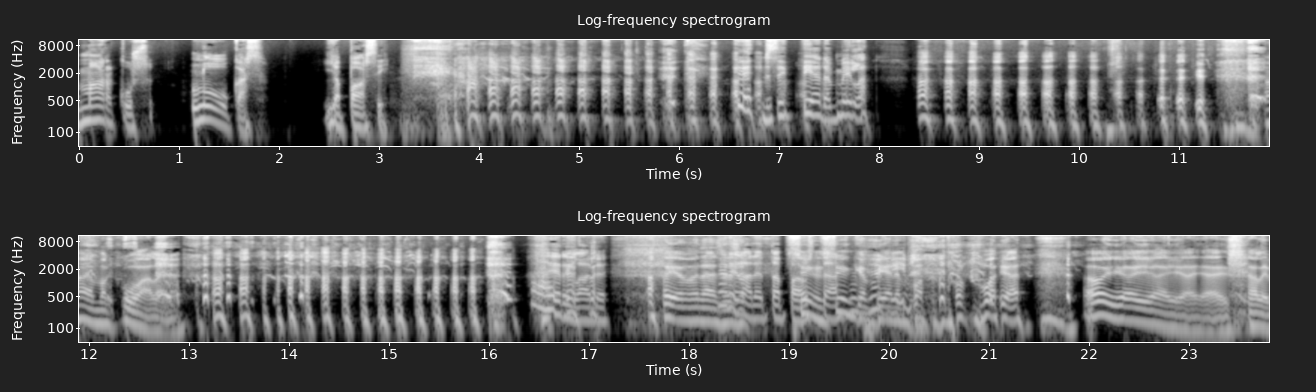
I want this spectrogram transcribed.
Markus, Luukas ja Pasi. en sitten tiedä millä. Ai mä kuolen. Erilainen. Erilainen tapaus syn, tää. synkän pienen po- po- pojan. Oi, oi, oi, oi, oi. Se oli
